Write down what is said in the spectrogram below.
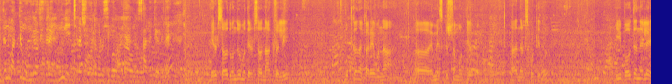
ಇದನ್ನು ಮತ್ತೆ ಮುಂದುವರಿಸಿದ್ರೆ ಇನ್ನೂ ಹೆಚ್ಚಿನ ಶೋಧಗಳು ಸಿಗುವಂತಹ ಒಂದು ಸಾಧ್ಯತೆಗಳಿದೆ. ಎರಡು ಸಾವಿರದ ಒಂದು ಮತ್ತು ಎರಡು ಸಾವಿರದ ನಾಲ್ಕರಲ್ಲಿ ಉತ್ಖನ ಕಾರ್ಯವನ್ನು ಎಂ ಎಸ್ ಕೃಷ್ಣಮೂರ್ತಿ ಅವರು ನಡೆಸ್ಕೊಟ್ಟಿದ್ದರು ನಡೆಸ್ಕೊಟ್ಟಿದ್ರು. ಈ ಬೌದ್ಧ ನೆಲೆ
